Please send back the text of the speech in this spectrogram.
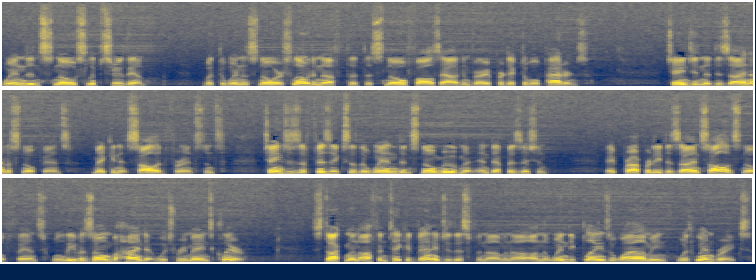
Wind and snow slips through them, but the wind and snow are slowed enough that the snow falls out in very predictable patterns. Changing the design of a snow fence, making it solid for instance, changes the physics of the wind and snow movement and deposition. A properly designed solid snow fence will leave a zone behind it which remains clear. Stockmen often take advantage of this phenomena on the windy plains of Wyoming with windbreaks.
